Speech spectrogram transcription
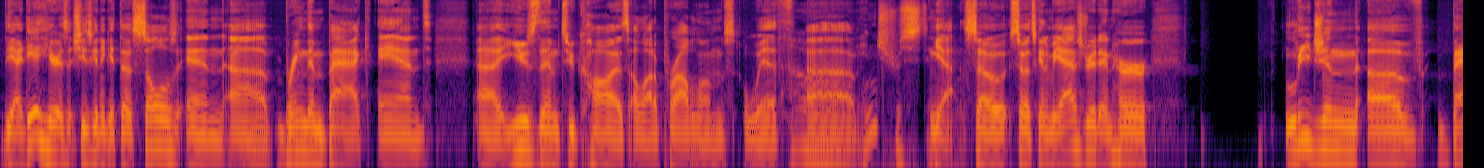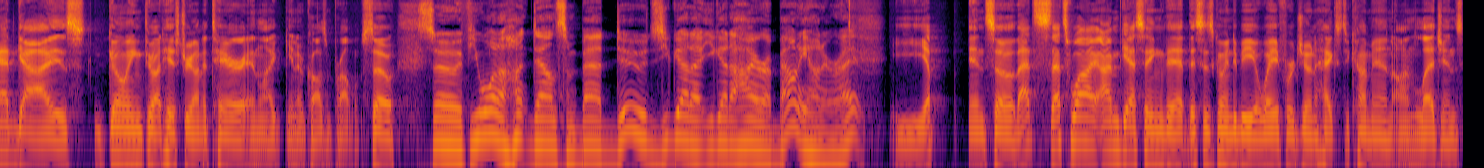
the idea here is that she's going to get those souls and uh, bring them back and uh, use them to cause a lot of problems with. uh, oh, interesting. yeah, so so it's going to be Astrid and her legion of bad guys going throughout history on a tear and like you know causing problems. So So if you want to hunt down some bad dudes, you gotta you gotta hire a bounty hunter, right? Yep. And so that's that's why I'm guessing that this is going to be a way for Jonah Hex to come in on Legends,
